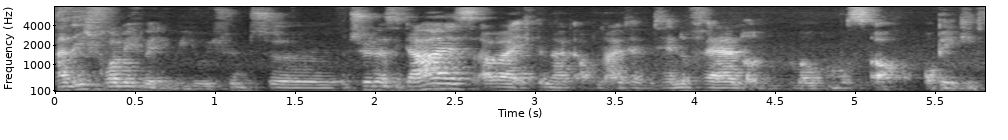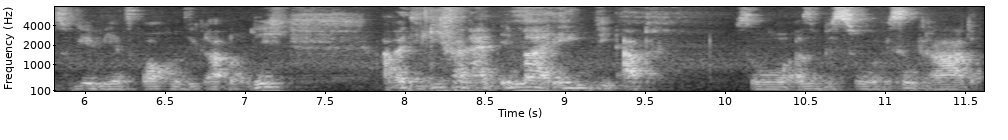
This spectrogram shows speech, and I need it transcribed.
Also ich freue mich über die Wii U. Ich finde äh, find schön, dass sie da ist, aber ich bin halt auch ein alter Nintendo-Fan und man muss auch objektiv zugeben, jetzt brauchen wir sie gerade noch nicht. Aber die liefern halt immer irgendwie ab. So, also bis zu einem gewissen Grad.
